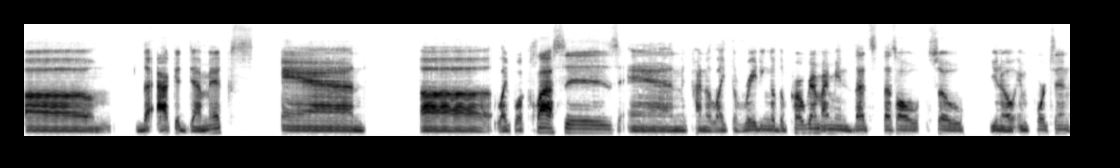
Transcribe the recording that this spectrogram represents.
um the academics and uh like what classes and kind of like the rating of the program i mean that's that's also you know important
